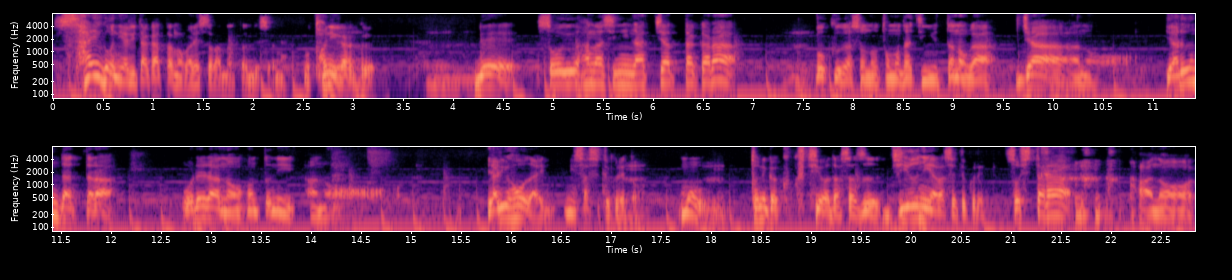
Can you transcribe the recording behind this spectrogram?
最後にやりたかったのがレストランだったんですよね。もうとにかく。うん。でそういう話になっちゃったからうん。僕がその友達に言ったのがじゃああのやるんだったら俺らの本当にあのやり放題にさせてくれと、もう、んとにかく口を出さず自由にやらせてくれそしたら あの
